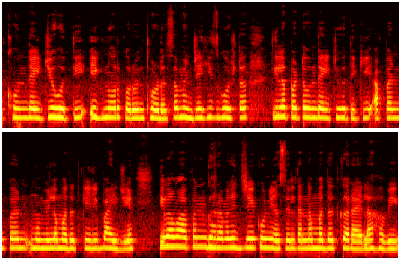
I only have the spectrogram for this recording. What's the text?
दाखवून द्यायची होती. इग्नोर करून थोडंसं. म्हणजे हीच गोष्ट तिला पटवून द्यायची होती की आपण पण मम्मीला मदत केली पाहिजे. किंवा मग आपण घरामध्ये जे कोणी असेल त्यांना मदत करायला हवी.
